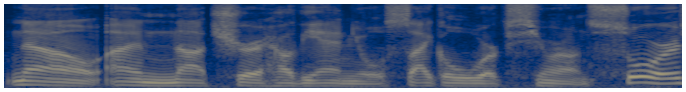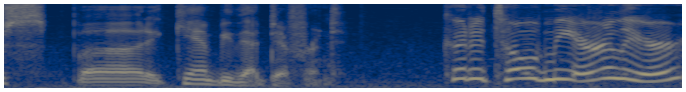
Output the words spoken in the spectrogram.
Now, I'm not sure how the annual cycle works here on Source, but it can't be that different. Could have told me earlier.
